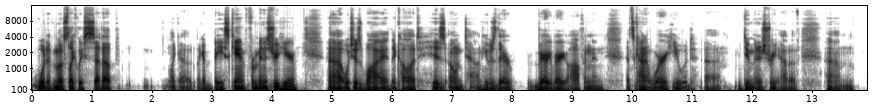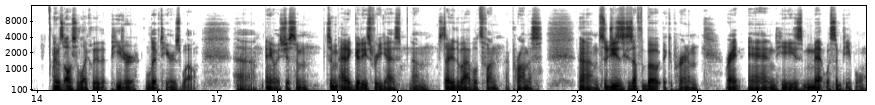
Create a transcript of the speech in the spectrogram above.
would have most likely set up like a like a base camp for ministry here, uh, which is why they call it his own town. He was there very very often, and that's kind of where he would uh, do ministry out of. Um, it was also likely that Peter lived here as well. Uh, anyways, just some some added goodies for you guys. Um, study the Bible; it's fun, I promise. Um, so Jesus gets off the boat at Capernaum, right, and he's met with some people,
